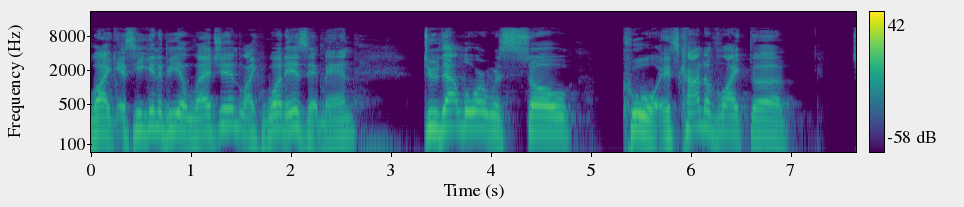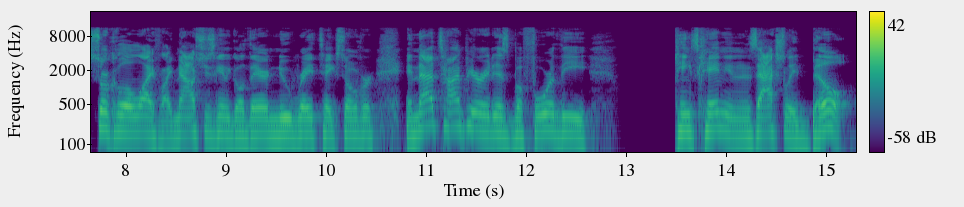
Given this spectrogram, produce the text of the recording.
Like, is he gonna be a legend? Like, what is it, man? Dude, that lore was so cool. It's kind of like the circle of life. Like now she's gonna go there, new Wraith takes over. And that time period is before the Kings Canyon is actually built.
